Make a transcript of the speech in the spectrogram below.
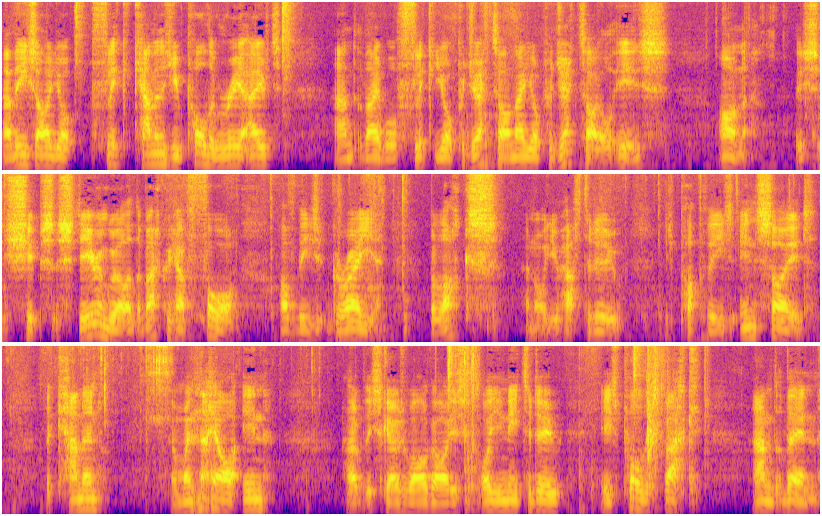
Now these are your flick cannons. You pull the rear out and they will flick your projectile. Now your projectile is on this ship's steering wheel. At the back we have four of these grey blocks and all you have to do is pop these inside the cannon and when they are in, I hope this goes well guys, all you need to do is pull this back and then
